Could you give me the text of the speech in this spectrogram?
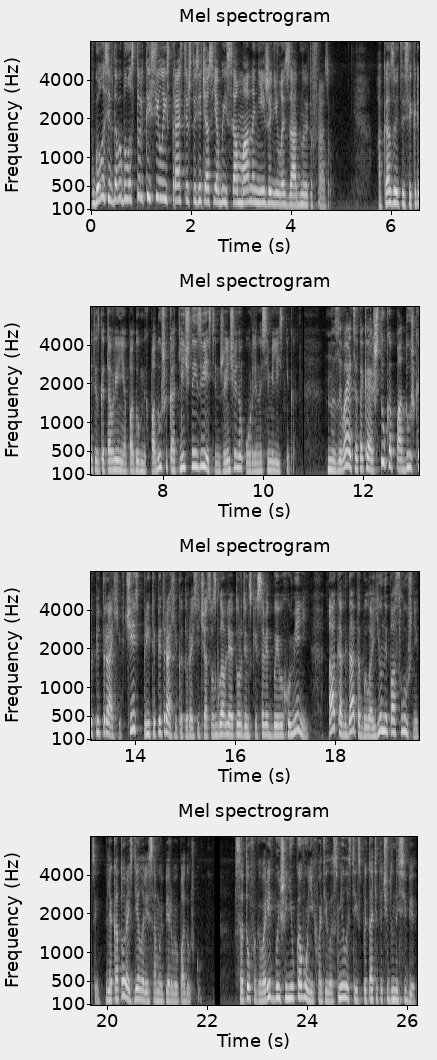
В голосе вдовы было столько силы и страсти, что сейчас я бы и сама на ней женилась за одну эту фразу. Оказывается, секрет изготовления подобных подушек отлично известен женщинам Ордена Семилистника. Называется такая штука «подушка Петрахи» в честь Приты Петрахи, которая сейчас возглавляет Орденский совет боевых умений, а когда-то была юной послушницей, для которой сделали самую первую подушку. Сатофа говорит, больше ни у кого не хватило смелости испытать это чудо на себе,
